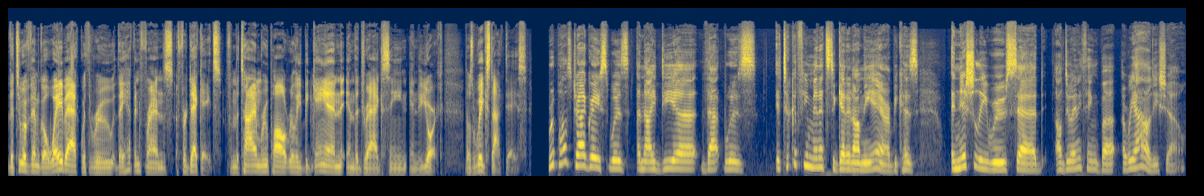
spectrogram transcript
The two of them go way back with Ru. They have been friends for decades, from the time RuPaul really began in the drag scene in New York, those Wigstock days. RuPaul's Drag Race was an idea that was, it took a few minutes to get it on the air because initially Ru said, I'll do anything but a reality show.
